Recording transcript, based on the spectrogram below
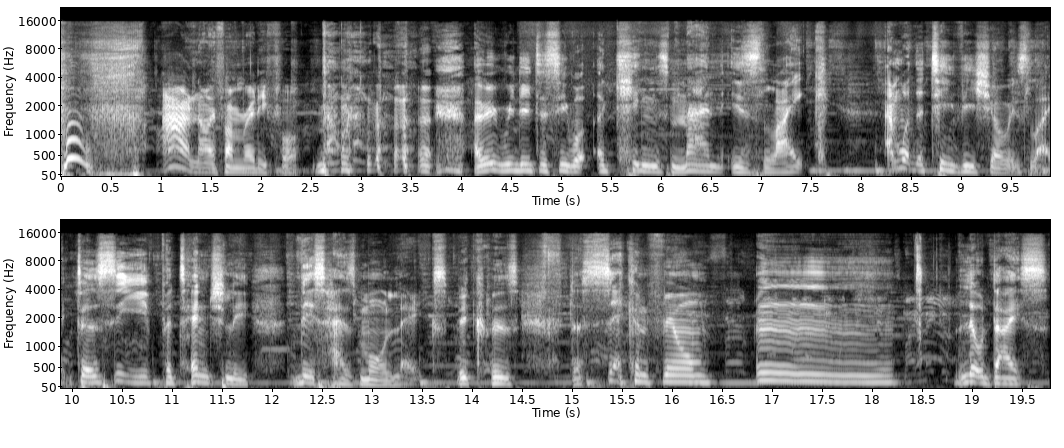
whew, I don't know if I'm ready for. I think we need to see what a King's Man is like and what the TV show is like to see if potentially this has more legs because the second film mm, little dice,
